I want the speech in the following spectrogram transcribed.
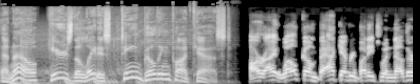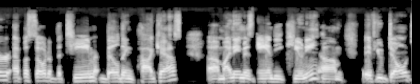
And now, here's the latest team building podcast. All right. Welcome back, everybody, to another episode of the Team Building Podcast. Uh, my name is Andy Cuny. Um, if you don't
